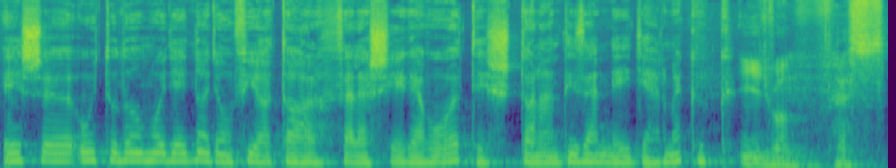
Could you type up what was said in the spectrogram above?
És úgy tudom, hogy egy nagyon fiatal felesége volt, és talán 14 gyermekük. Így van, ez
